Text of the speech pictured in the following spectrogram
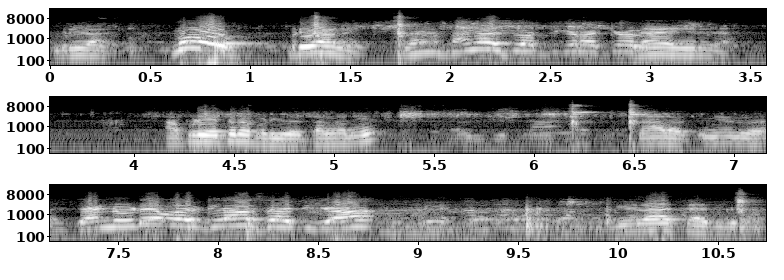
இப்படிவா தங்காச்சி அப்படி எத்தனை படிக்கிற தங்கனே? என்னுடைய ஒரு கிளாஸ் அதிகம் கிளாஸ் அதிகம்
